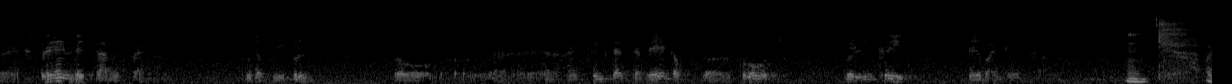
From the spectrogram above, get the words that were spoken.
uh, explain the Islamic finance to the people. So uh, I think that the rate of uh, growth will increase day by day. Uh,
